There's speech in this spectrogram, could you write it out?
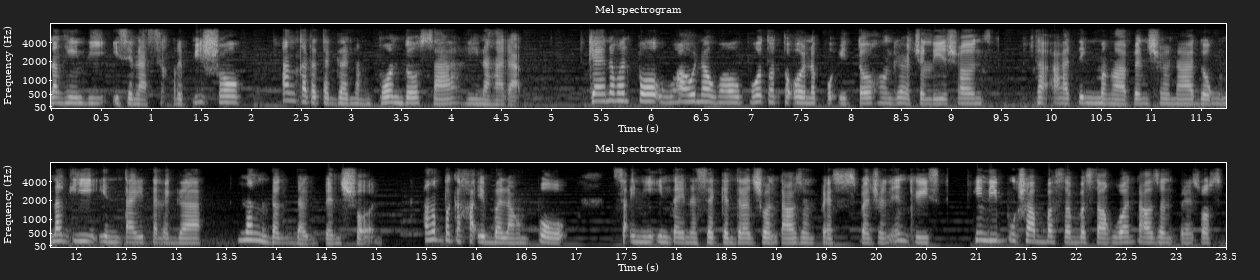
nang hindi isinasakripisyo ang katatagan ng pondo sa hinaharap. Kaya naman po, wow na wow po, totoo na po ito. Congratulations sa ating mga pensyonadong nag-iintay talaga ng dagdag pensyon. Ang pagkakaiba lang po sa iniintay na second tranche 1,000 pesos pension increase, hindi po siya basta-basta 1,000 pesos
